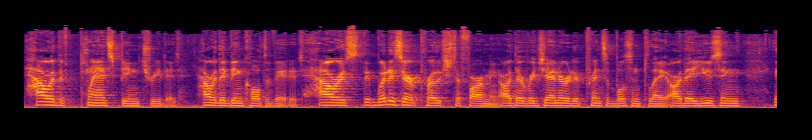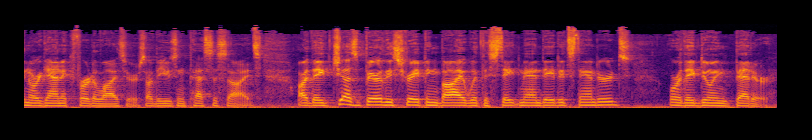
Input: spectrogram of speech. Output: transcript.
how are the plants being treated? How are they being cultivated? How is the, what is their approach to farming? Are there regenerative principles in play? Are they using inorganic fertilizers? Are they using pesticides? Are they just barely scraping by with the state mandated standards? or are they doing better?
